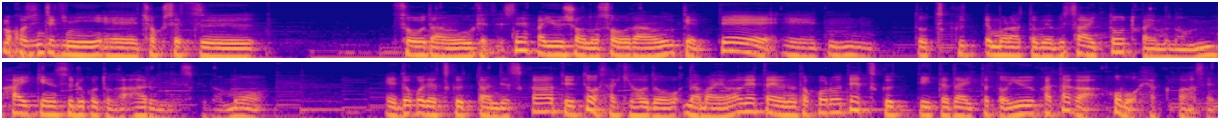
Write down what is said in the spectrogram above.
まあ、個人的に、え直接相談を受けてですね、まあ、優勝の相談を受けて、えー、と作ってもらったウェブサイトとかいうものを拝見することがあるんですけども、どこで作ったんですかというと先ほど名前を挙げたようなところで作っていただいたという方がほぼ100%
